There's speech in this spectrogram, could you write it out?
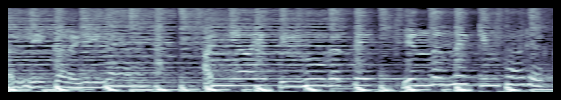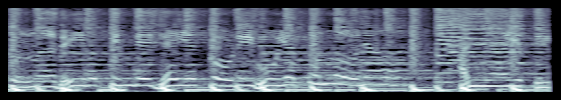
തള്ളിക്കളയില്ല അന്യായത്തിൻ മുഖത്തെ എന്നേക്കും തകർക്കുന്ന ദൈവത്തിന്റെ ജയക്കോടി ഉയർത്തുന്നു ഞാൻ. അന്യായത്തിൻ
